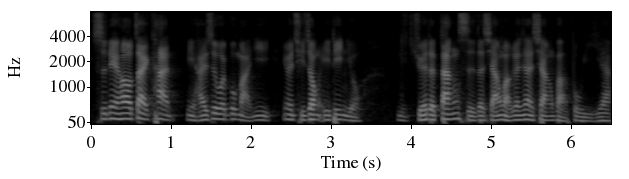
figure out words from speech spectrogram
十年后再看，你还是会不满意，因为其中一定有你觉得当时的想法跟现在想法不一样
